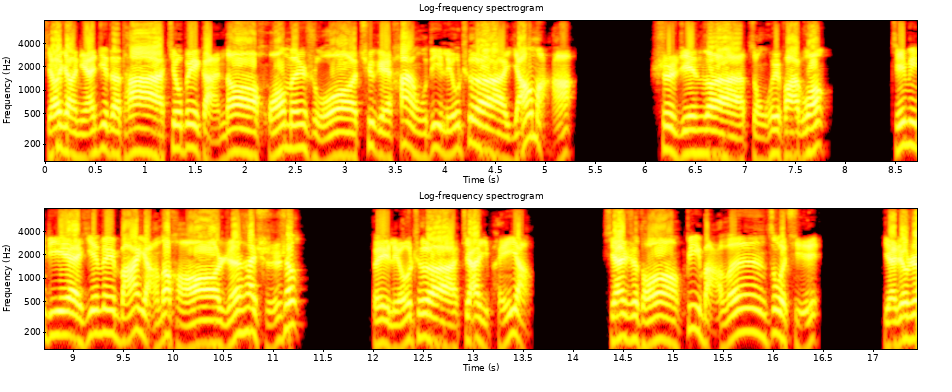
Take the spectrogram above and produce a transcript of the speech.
小小年纪的他就被赶到黄门署去给汉武帝刘彻养马，是金子总会发光。金密迪因为马养得好，人还实诚，被刘彻加以培养。先是从弼马温做起，也就是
